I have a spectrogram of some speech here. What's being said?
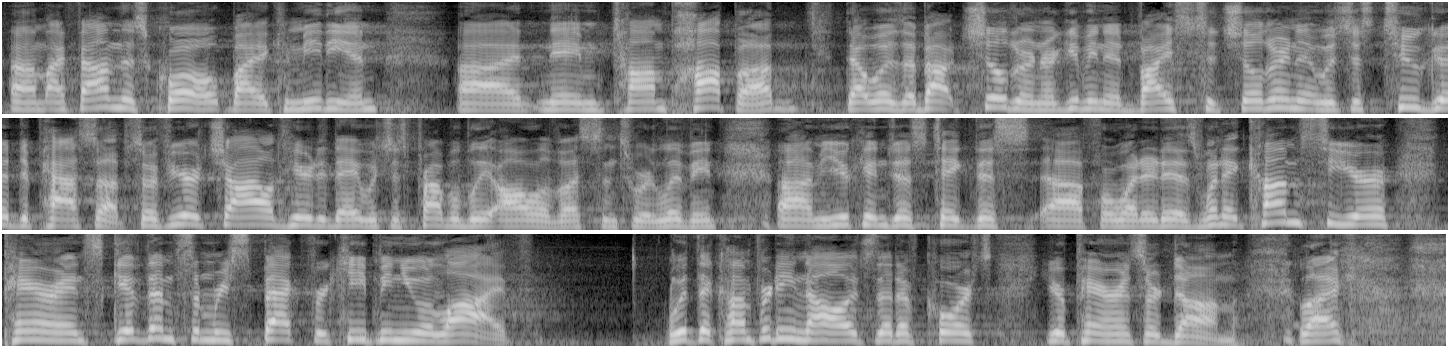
um, I found this quote by a comedian uh, named Tom Papa that was about children or giving advice to children. It was just too good to pass up. So if you're a child here today, which is probably all of us since we're living, um, you can just take this uh, for what it is. When it comes to your parents, give them some respect for keeping you alive with the comforting knowledge that, of course, your parents are dumb. Like,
